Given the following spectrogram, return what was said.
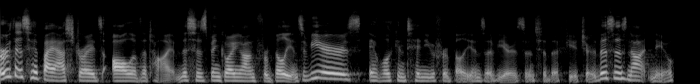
Earth is hit by asteroids all of the time. This has been going on for billions of years. It will continue for billions of years into the future. This is not new.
